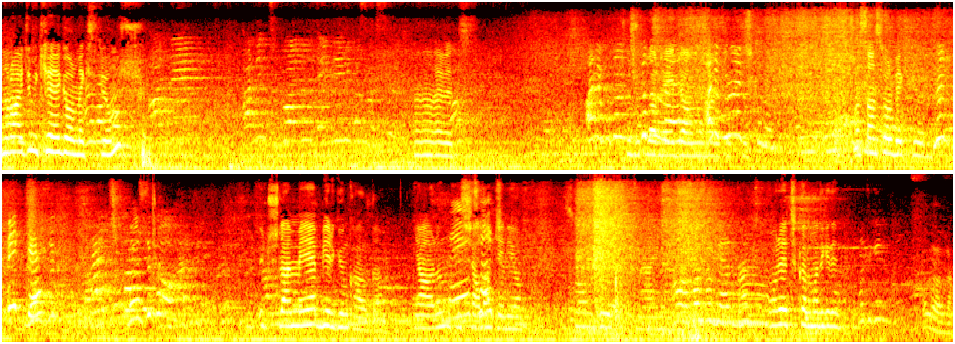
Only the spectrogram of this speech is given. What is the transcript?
Nuraycığım Ikea'ya görmek istiyormuş. Ha, evet. Çocuklar heyecanlı. Anne buradan çıkalım. Asansör bekliyoruz. Lan bekle. Bozuk o. Üçlenmeye bir gün kaldı. Yarın inşallah geliyor. Aynen. Oraya çıkalım hadi gidelim. Allah Allah.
